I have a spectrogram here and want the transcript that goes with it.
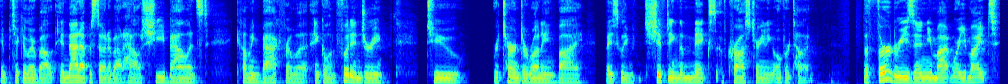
in particular about, in that episode, about how she balanced coming back from an ankle and foot injury to return to running by basically shifting the mix of cross training over time. The third reason you might where you might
